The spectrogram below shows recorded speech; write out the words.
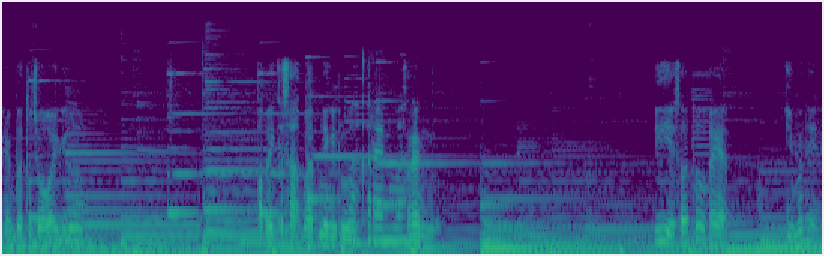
Hebat tuh cowok kayak gitu. loh apalagi ke sahabatnya gitu wah loh. keren banget. Keren loh. Iya soalnya tuh kayak gimana ya?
